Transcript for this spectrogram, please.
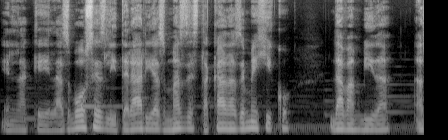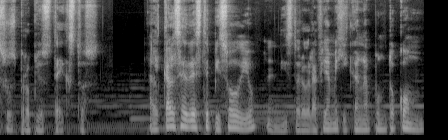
en la que las voces literarias más destacadas de México daban vida a sus propios textos. Al calce de este episodio, en historiografiamexicana.com,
